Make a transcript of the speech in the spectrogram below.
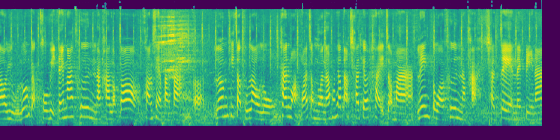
เราอยู่ร่วมกับโควิดได้มากขึ้นนะคะ แล้วก็ความเสี่ยงต่างๆเเริ่มที่จะทุเลาลง คาดหวังว่าจำนวนนักท่องเที่ยวต่างชาติเที่ยวไทยจะมาเร่งตัวขึ้นนะคะ ชัดเจนในปีหน้า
